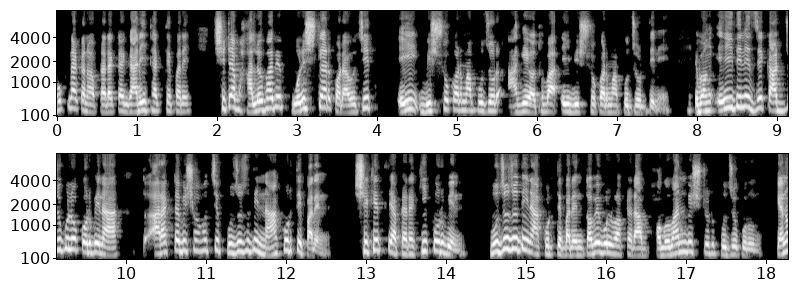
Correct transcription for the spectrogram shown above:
হোক না কেন, আপনার একটা গাড়ি থাকতে পারে, সেটা ভালোভাবে পরিষ্কার করা উচিত এই বিশ্বকর্মা পুজোর আগে অথবা এই বিশ্বকর্মা পুজোর দিনে। এবং এই দিনে যে কার্যগুলো করবে না আর একটা বিষয় হচ্ছে পুজো যদি না করতে পারেন, সেক্ষেত্রে আপনারা কি করবেন? পুজো যদি না করতে পারেন, তবে বলব আপনারা ভগবান বিষ্ণুর পুজো করুন। কেন?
